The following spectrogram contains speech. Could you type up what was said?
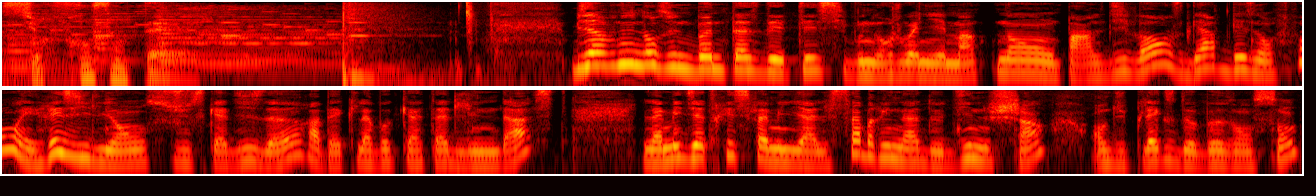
sur France Inter. Bienvenue dans une bonne tasse d'été. Si vous nous rejoignez maintenant, on parle divorce, garde des enfants et résilience jusqu'à 10h avec l'avocate Adeline Dast, la médiatrice familiale Sabrina de Dinchin en duplex de Besançon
